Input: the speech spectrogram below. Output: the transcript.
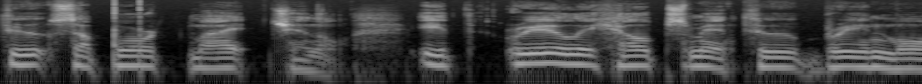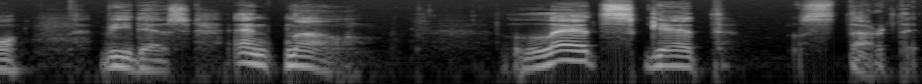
to support my channel. It really helps me to bring more videos. And now, let's get started.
